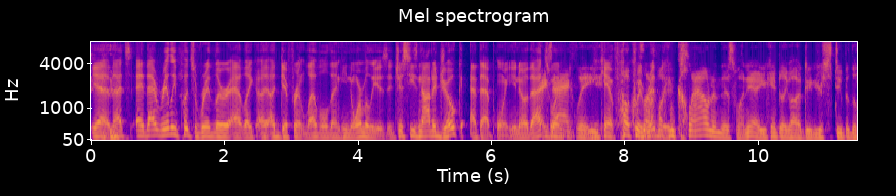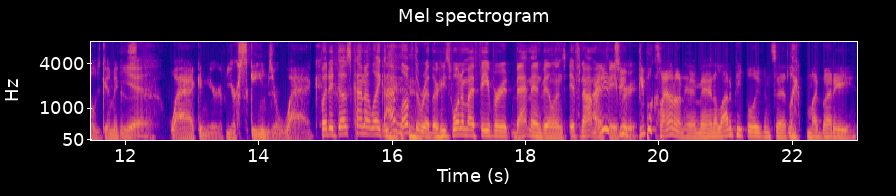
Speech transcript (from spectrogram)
yeah, that's and that really puts Riddler at like a, a different level than he normally is. It just he's not a joke at that point, you know. That's when Exactly. you can't fuck with He's not a Riddler. fucking clown in this one. Yeah, you can't be like, oh, dude, your stupid little gimmick is yeah, whack, and your your schemes are whack. but it does kind of like I love the Riddler. He's one of my favorite Batman villains, if not my do too. favorite. People clown on him, man. A lot of people even said, like my buddy,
